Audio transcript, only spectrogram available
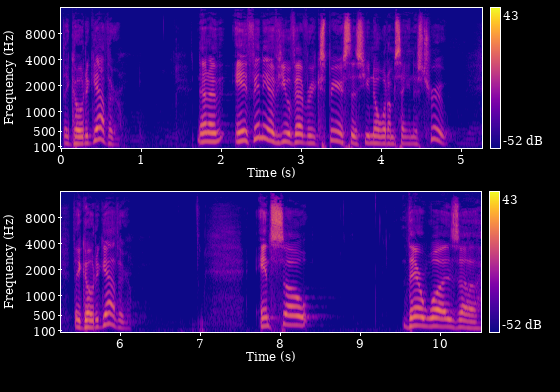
They go together. Now, if any of you have ever experienced this, you know what I'm saying is true. They go together. And so there was a,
